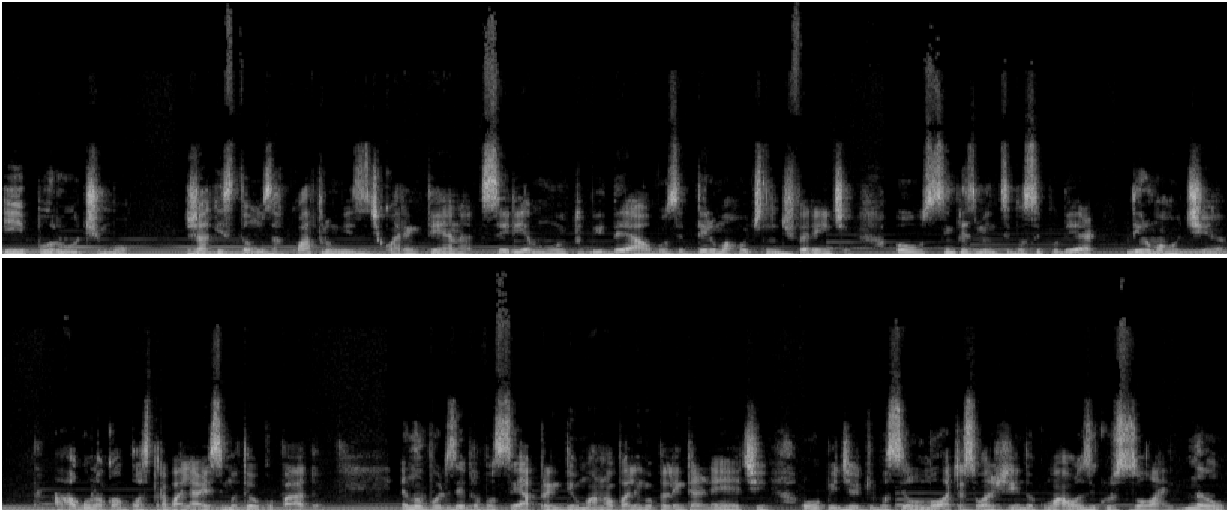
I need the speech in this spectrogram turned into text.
E por último, já que estamos há quatro meses de quarentena, seria muito ideal você ter uma rotina diferente, ou simplesmente, se você puder, ter uma rotina, algo na qual possa trabalhar e se manter ocupado. Eu não vou dizer para você aprender uma nova língua pela internet ou pedir que você lote a sua agenda com aulas e cursos online. Não.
